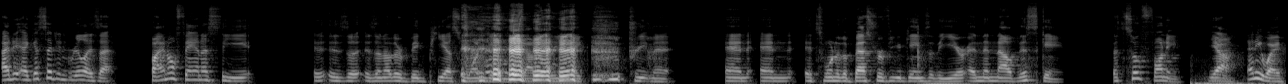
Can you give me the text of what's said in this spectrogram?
I, I guess I didn't realize that Final Fantasy is a, is another big PS1 game that got a remake treatment, and and it's one of the best reviewed games of the year. And then now this game. That's so funny. Yeah. Anyway,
